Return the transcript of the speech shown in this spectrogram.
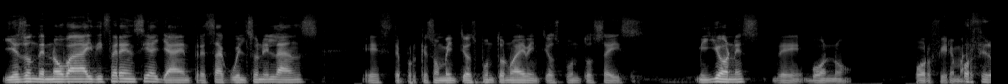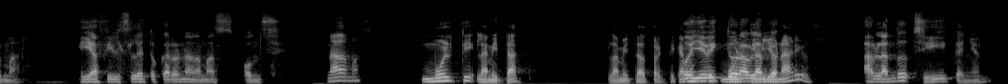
Y es donde no va, hay diferencia ya entre Zach Wilson y Lance, este, porque son 22.9 y 22.6 millones de bono por firmar. Por firmar. Y a Fields le tocaron nada más 11. Nada más. Multi, la mitad. La mitad prácticamente. Oye, Víctor, hablando. Hablando, sí, cañón.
